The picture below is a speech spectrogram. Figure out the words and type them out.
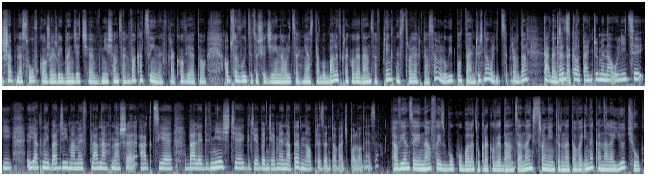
szepnę słówko, że jeżeli będziecie w miesiącach wakacyjnych w Krakowie, to obserwujcie, co się dzieje na ulicach miasta, bo balet Krakowia Danca w pięknych strojach czasem lubi potańczyć na ulicy prawda? Tak, Będzie często tak. tańczymy na ulicy i jak najbardziej mamy w planach nasze akcje Balet w mieście, gdzie będziemy na pewno prezentować poloneza. A więcej na Facebooku Baletu Krakowia Danca, na ich stronie internetowej i na kanale YouTube,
